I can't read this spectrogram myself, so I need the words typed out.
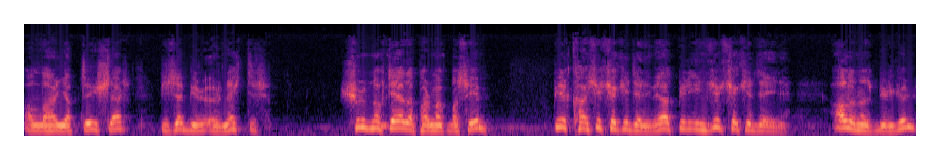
Allah'ın yaptığı işler bize bir örnektir. Şu noktaya da parmak basayım. Bir kayısı çekirdeğini veya bir incir çekirdeğini alınız bir gün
